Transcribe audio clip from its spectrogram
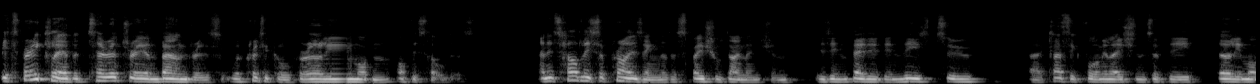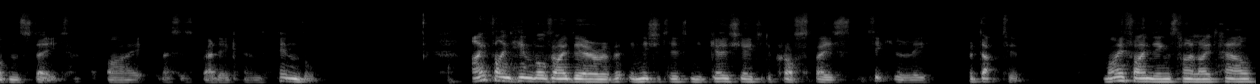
It's very clear that territory and boundaries were critical for early modern office holders. And it's hardly surprising that a spatial dimension is embedded in these two uh, classic formulations of the early modern state by Messrs. Braddick and Hindle. I find Hindle's idea of initiatives negotiated across space particularly productive. My findings highlight how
